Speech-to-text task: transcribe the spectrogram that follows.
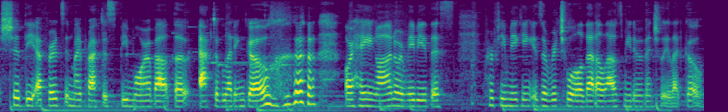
should the efforts in my practice be more about the act of letting go or hanging on, or maybe this perfume making is a ritual that allows me to eventually let go.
